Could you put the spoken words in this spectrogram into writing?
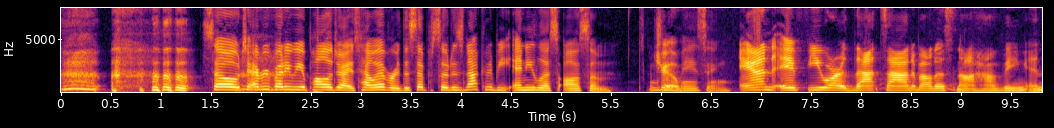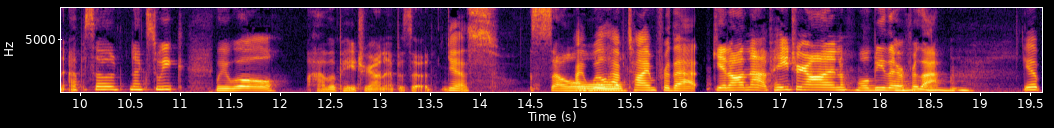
so to everybody we apologize however this episode is not going to be any less awesome it's going to be True. amazing And if you are that sad about us not having an episode next week, we will have a Patreon episode. yes So i will have time for that get on that Patreon. We'll be there for that. Yep,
